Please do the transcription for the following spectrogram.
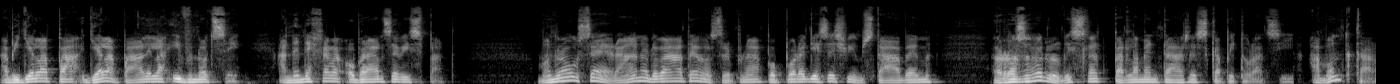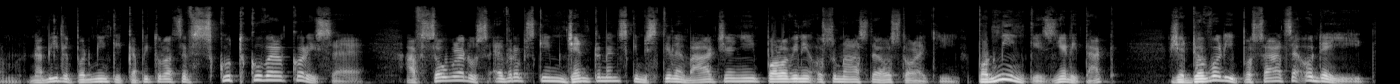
aby děla, pá, děla pálila i v noci a nenechala obránce vyspat. Monroe se ráno 9. srpna po poradě se svým stábem rozhodl vyslat parlamentáře s kapitulací. A Montcalm nabídl podmínky kapitulace v skutku velkorysé a v souladu s evropským gentlemanským stylem válčení poloviny 18. století. Podmínky zněly tak, že dovolí posádce odejít,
